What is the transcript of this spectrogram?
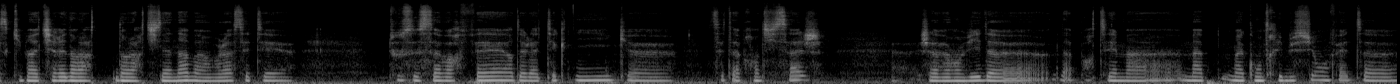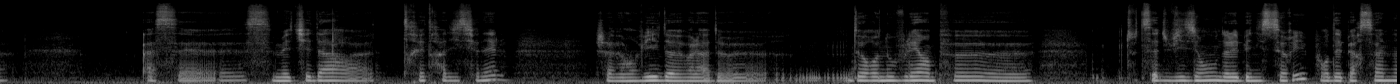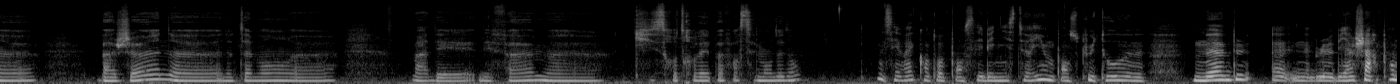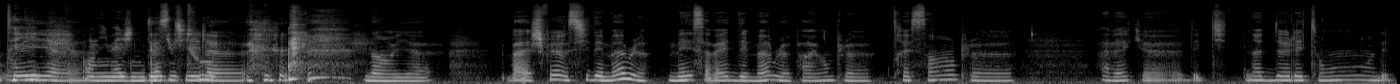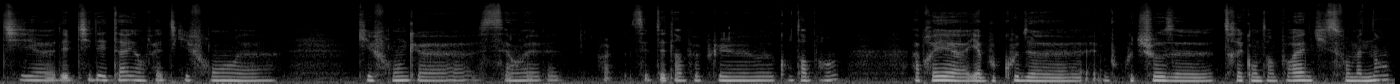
Ce qui m'a attiré dans l'artisanat, ben voilà, c'était euh, tout ce savoir-faire, de la technique, euh, cet apprentissage. J'avais envie d'apporter ma, ma, ma, contribution en fait euh, à ce, ce métier d'art très traditionnel. J'avais envie de, voilà, de, de renouveler un peu toute cette vision de l'ébénisterie pour des personnes bah, jeunes, euh, notamment euh, bah, des, des, femmes euh, qui se retrouvaient pas forcément dedans. C'est vrai, quand on pense ébénisterie, on pense plutôt meubles, meubles bien charpentés. on n'imagine pas du tout. non, oui. Bah, je fais aussi des meubles, mais ça va être des meubles, par exemple, très simples, avec des petites notes de laiton, des petits, des petits détails en fait qui feront qui feront que c'est c'est peut-être un peu plus contemporain. Après, euh, il y a beaucoup de, beaucoup de choses euh, très contemporaines qui se font maintenant.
